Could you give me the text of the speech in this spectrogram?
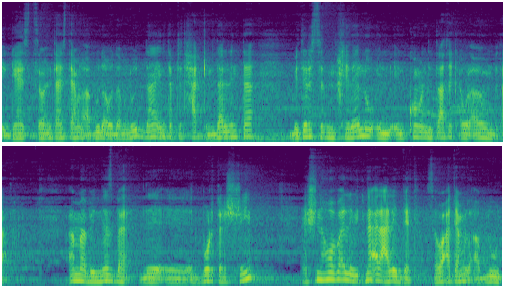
الجهاز. سواء أنت عايز تعمل upload أو download ده أنت بتتحكم. ده اللي أنت بترسل من خلاله ال command بتاعتك أو الاوامر بتاعتك. أما بالنسبة لل port 20 20 هو بقى اللي بيتنقل عليه ال data سواء هتعمل upload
